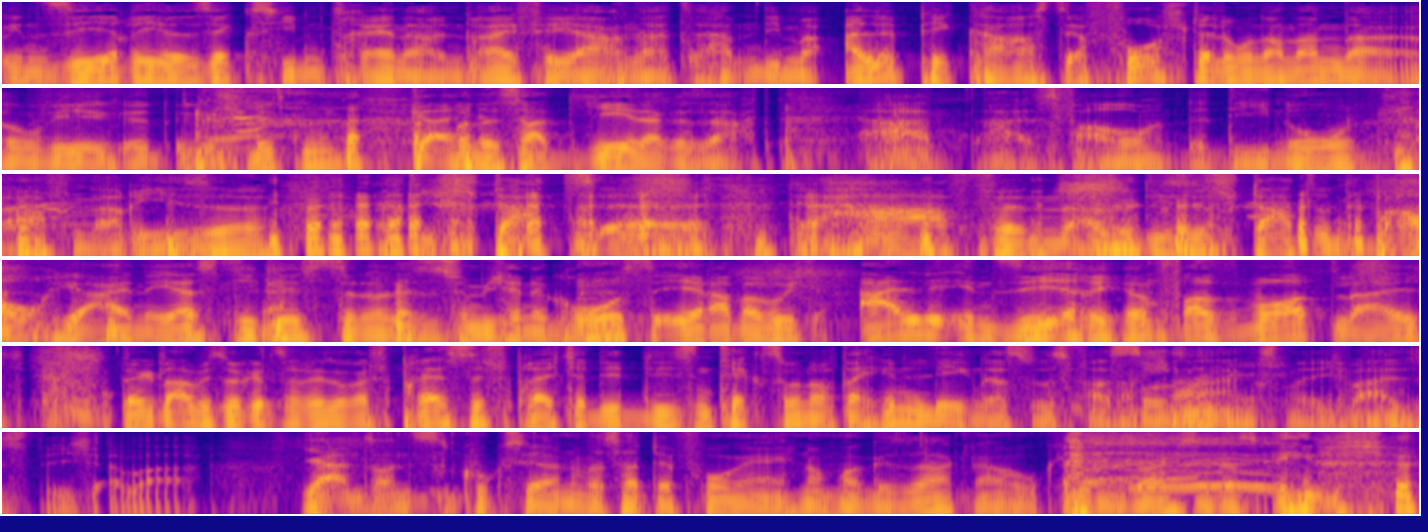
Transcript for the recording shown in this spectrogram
in Serie sechs, sieben Trainer in drei, vier Jahren hatte, haben die mal alle PKs der Vorstellung nacheinander irgendwie äh, geschnitten. Geil. Und es hat jeder gesagt, ja, HSV, der Dino, schlafender Riese, die Stadt, äh, der Hafen, also diese Stadt und brauche hier einen Erstligisten und das ist für mich eine große Ehre, aber wirklich alle in Serie fast wortgleich. Da glaube ich, so gibt es sogar Pressesprecher, die diesen Text so noch dahin legen, dass du es fast so sagst. Ich weiß es nicht, aber Ja, ansonsten guckst du ja an, was hat der Vorgänger eigentlich nochmal gesagt? Na, okay, dann sagst du das ähnliche.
